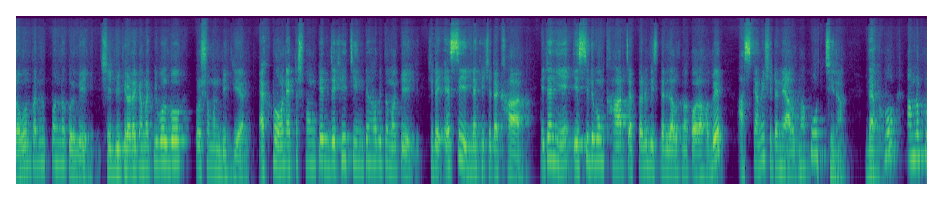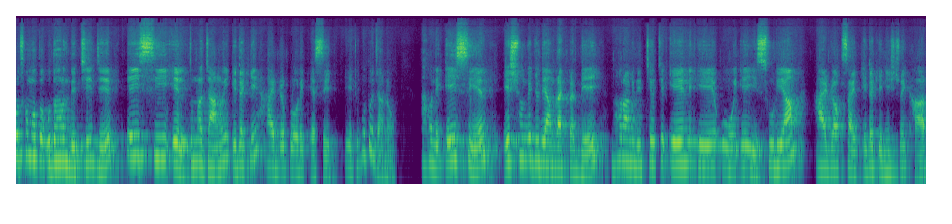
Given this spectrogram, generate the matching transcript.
লবণ, পানি উৎপন্ন করবে, সেই বিক্রিয়াটাকে আমরা কি বলব? প্রশমন বিক্রিয়া। এখন একটা সংকেত দেখেই চিনতে হবে তোমাকে, সেটা অ্যাসিড নাকি সেটা ক্ষার? এটা নিয়ে অ্যাসিড এবং ক্ষার চ্যাপ্টারে বিস্তারিত আলোচনা করা হবে। আজকে আমি সেটা নিয়ে আলোচনা করছি না। দেখো, আমরা প্রথমত উদাহরণ দিচ্ছি যে এই সিএল তোমরা জানোই এটা কি? Hydrochloric acid. এটুকু তো জানো। তাহলে এই সিএল এর সঙ্গে যদি আমরা একটা দেই, ধরো আমি দিচ্ছি হচ্ছে এন এ ও এই সোডিয়াম হাইড্রোক্সাইড, এটা কি? নিশ্চয়ই ক্ষার।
